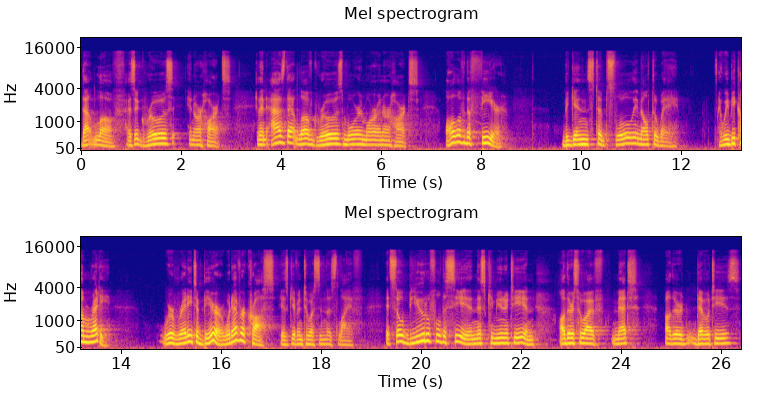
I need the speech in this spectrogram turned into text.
that love as it grows in our hearts. And then, as that love grows more and more in our hearts, all of the fear begins to slowly melt away. And we become ready. We're ready to bear whatever cross is given to us in this life. It's so beautiful to see in this community and others who I've met, other devotees,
